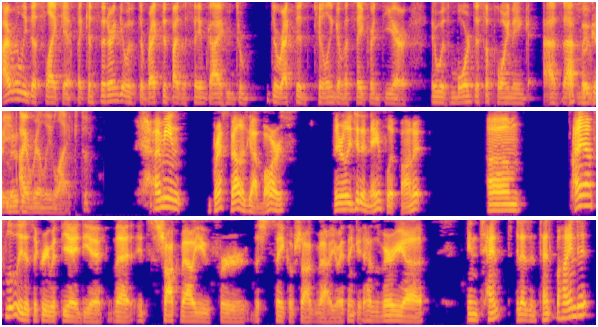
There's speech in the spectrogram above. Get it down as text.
I really dislike it, but considering it was directed by the same guy who di- directed Killing of a Sacred Deer, it was more disappointing as that Also a good movie, movie. I really liked. I mean, Breast Valley's got bars. They really did a name flip on it. Um, I absolutely disagree with the idea that it's shock value for the sake of shock value. I think it has a very uh intent. It has intent behind it.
